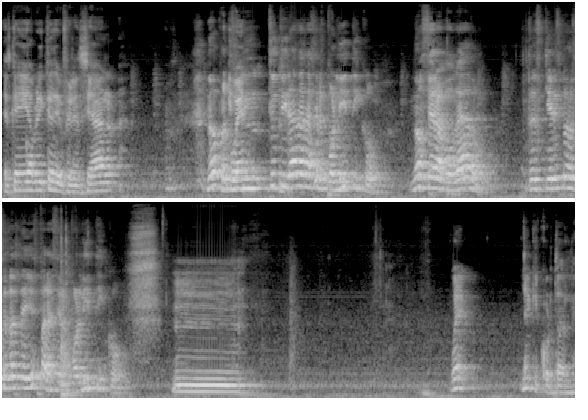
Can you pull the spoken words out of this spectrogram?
es que ahí habría que diferenciar. No, porque Buen- tu tirada era ser político, no ser abogado. Entonces quieres conocer las leyes para ser político. mm, ya hay que cortarle.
